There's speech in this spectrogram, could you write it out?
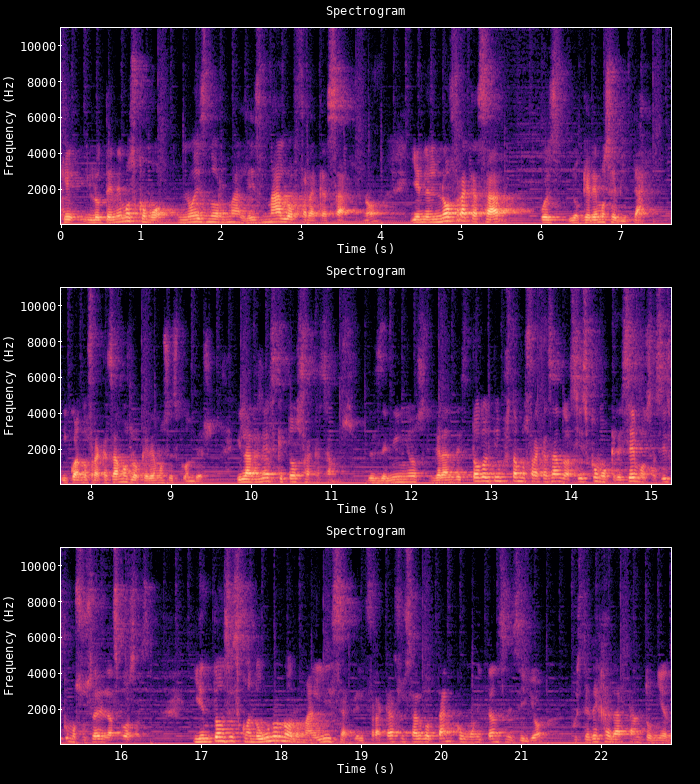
que, lo tenemos como no es normal, es malo fracasar, ¿no? Y en el no fracasar, pues lo queremos evitar. Y cuando fracasamos lo queremos esconder. Y la realidad es que todos fracasamos, desde niños, grandes, todo el tiempo estamos fracasando, así es como crecemos, así es como suceden las cosas. Y entonces cuando uno normaliza que el fracaso es algo tan común y tan sencillo, pues te deja de dar tanto miedo.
